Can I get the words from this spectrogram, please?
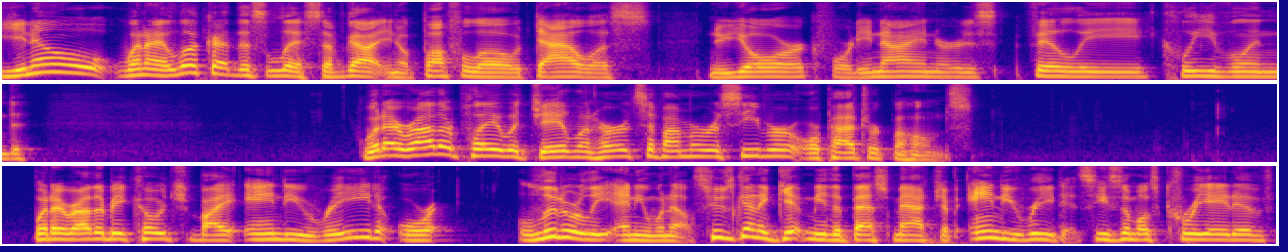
You know, when I look at this list, I've got, you know, Buffalo, Dallas, New York, 49ers, Philly, Cleveland. Would I rather play with Jalen Hurts if I'm a receiver or Patrick Mahomes? Would I rather be coached by Andy Reid or literally anyone else? Who's going to get me the best matchup? Andy Reid is. He's the most creative,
